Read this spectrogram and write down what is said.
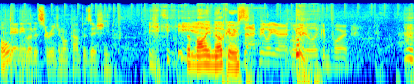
Oh, Danny Lotus original composition. the mommy milkers. Exactly what you're what you're looking for.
